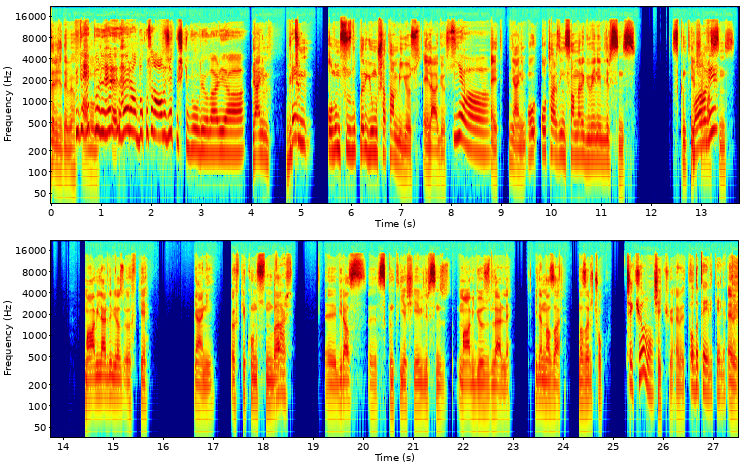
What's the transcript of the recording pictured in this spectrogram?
derecede vefalı Bir de hep olur. böyle her, her an dokusan ağlayacakmış gibi oluyorlar ya. Yani bütün olumsuzlukları yumuşatan bir göz, ela göz. Ya. Evet yani o, o tarz insanlara güvenebilirsiniz. Sıkıntı Mavi? yaşamazsınız. Mavilerde biraz öfke. Yani öfke konusunda Var. e, biraz e, sıkıntı yaşayabilirsiniz mavi gözlülerle. Bir de nazar. Nazarı çok Çekiyor mu? çekiyor evet. O da tehlikeli. Evet.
